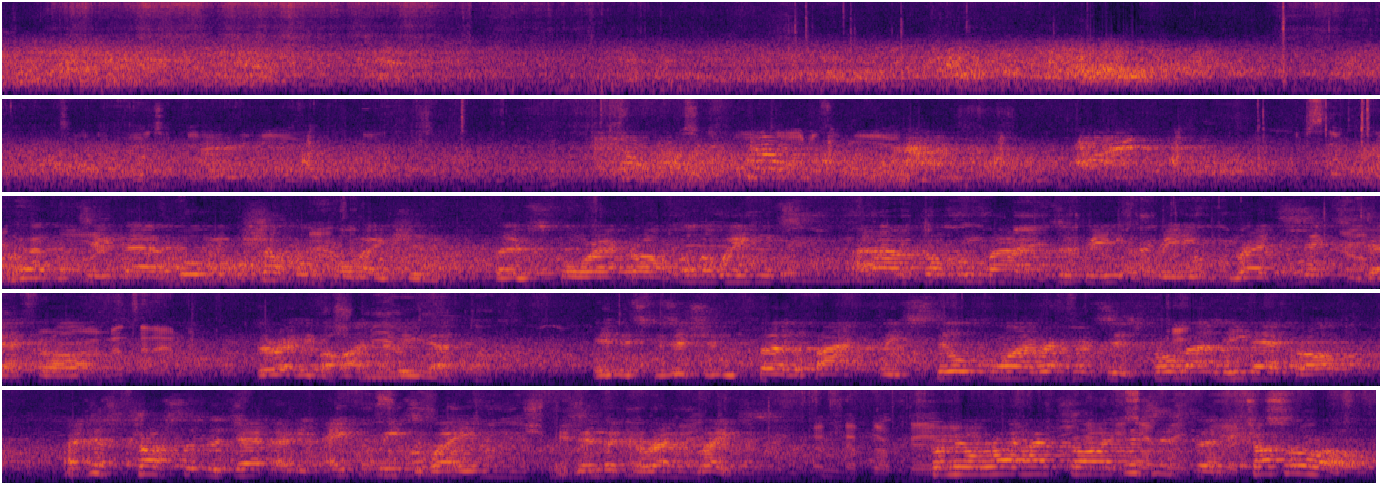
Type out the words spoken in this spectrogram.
We have the team there forming shuttle formation. Those four aircraft on the wings are now dropping back to be a big Red 60 aircraft directly behind the leader. In this position further back, they still fly references from that lead aircraft and just trust that the jet only 8 feet away is in the correct place. From your right hand side, this is the shuttle roll.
